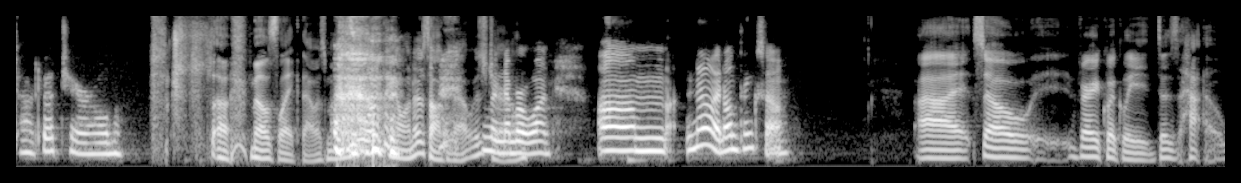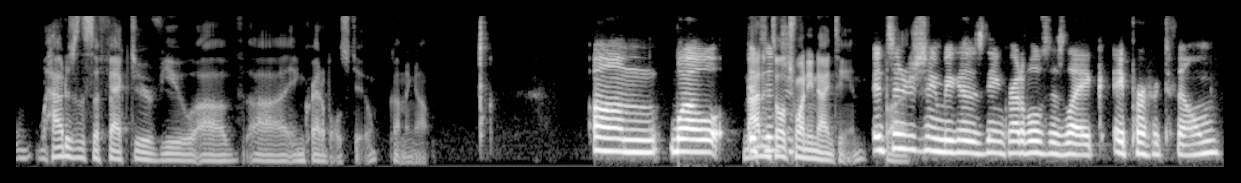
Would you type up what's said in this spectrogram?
Talked about Gerald. uh, Mel's like that was my number one thing I wanted to talk about. Was my number one. Um, no, I don't think so. Uh, so very quickly, does how how does this affect your view of uh, Incredibles two coming up? Um, well, not until 2019. It's but. interesting because The Incredibles is like a perfect film.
